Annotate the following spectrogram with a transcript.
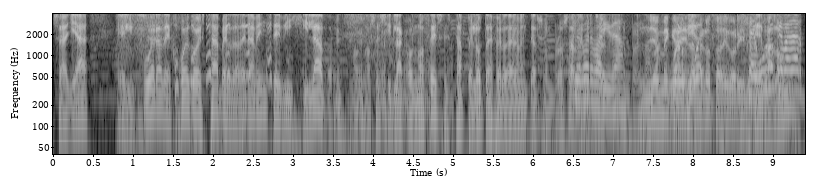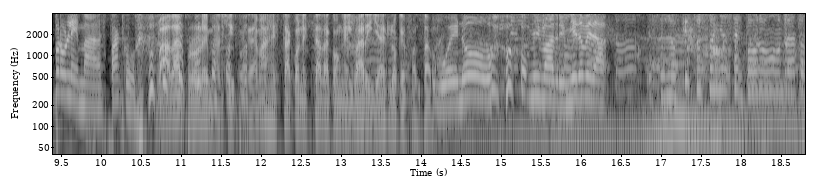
O sea, ya el fuera de juego está verdaderamente vigilado. No, no sé si la conoces, esta pelota es verdaderamente asombrosa. Qué la he visto, por barbaridad. ejemplo, en la Yo me quedé en la pelota de gorila. De Seguro que balón. va a dar problemas, Paco. Va a dar problemas, sí, porque además está conectada con el bar y ya es lo que faltaba. Bueno, mi madre, miedo me da. Eso es lo que tú sueñas por un rato.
